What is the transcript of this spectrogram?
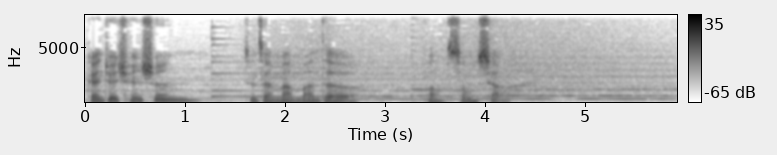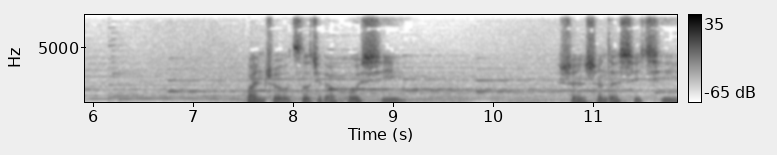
感觉全身正在慢慢的放松下来，关注自己的呼吸。深深的吸气，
